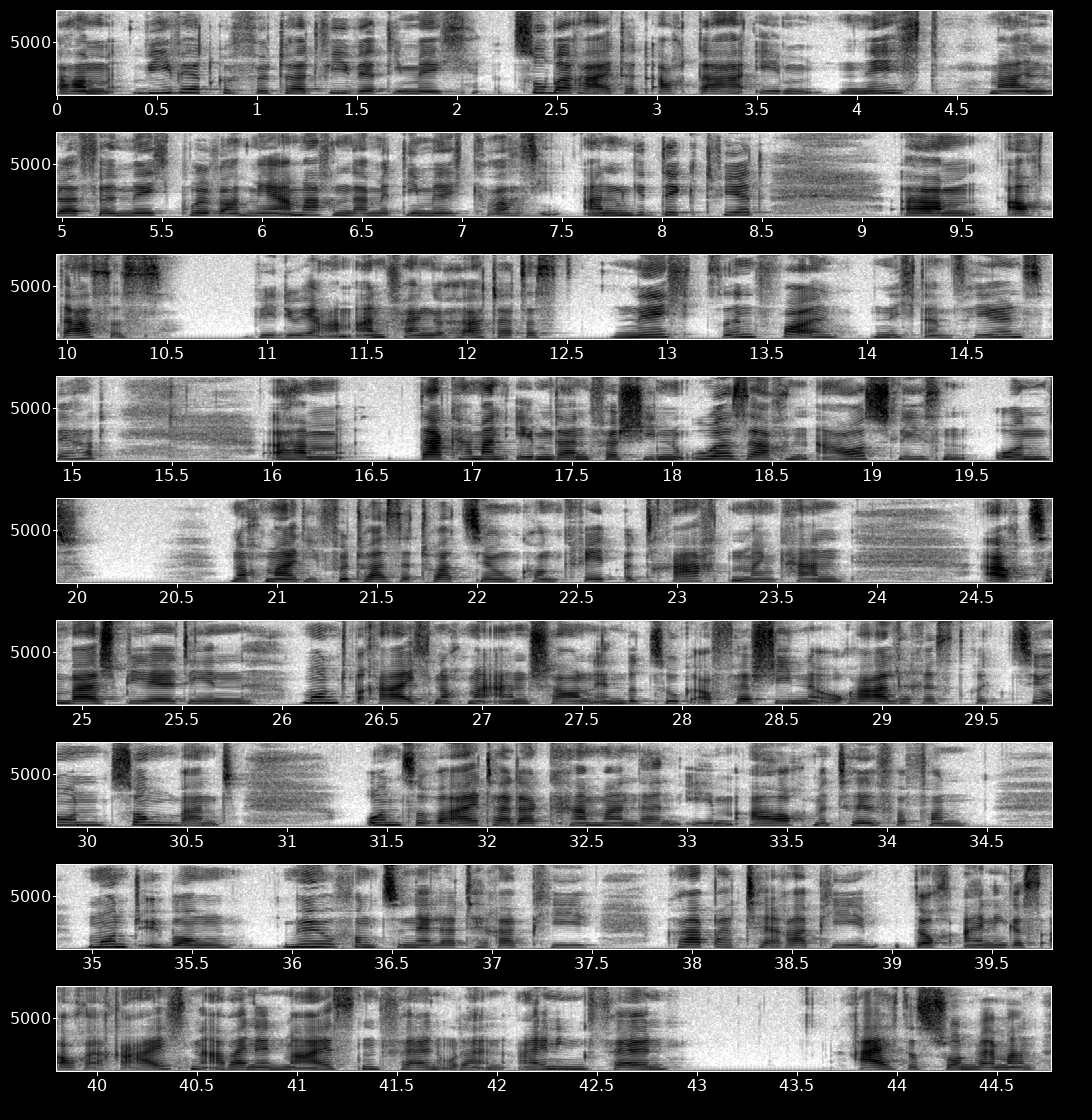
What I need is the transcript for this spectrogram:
ähm, wie wird gefüttert, wie wird die Milch zubereitet, auch da eben nicht mal einen Löffel Milchpulver mehr machen, damit die Milch quasi angedickt wird. Ähm, auch das ist wie du ja am Anfang gehört hattest, nicht sinnvoll, nicht empfehlenswert. Ähm, da kann man eben dann verschiedene Ursachen ausschließen und nochmal die Füttersituation konkret betrachten. Man kann auch zum Beispiel den Mundbereich nochmal anschauen in Bezug auf verschiedene orale Restriktionen, Zungenband und so weiter. Da kann man dann eben auch mit Hilfe von Mundübungen, myofunktioneller Therapie, Körpertherapie doch einiges auch erreichen, aber in den meisten Fällen oder in einigen Fällen reicht es schon, wenn man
